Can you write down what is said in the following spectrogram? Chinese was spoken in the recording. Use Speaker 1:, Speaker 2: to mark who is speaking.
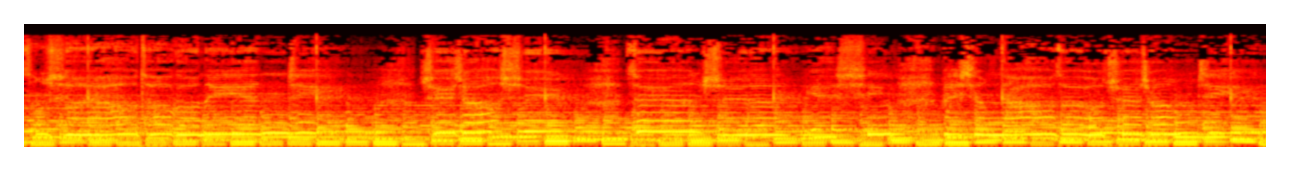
Speaker 1: 总想要透过你眼睛去找寻最原始的野性没想到最后却闯进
